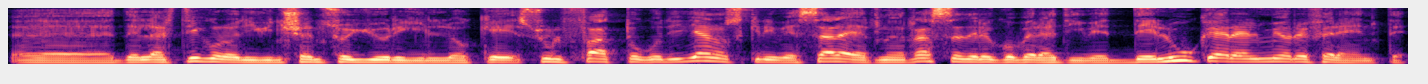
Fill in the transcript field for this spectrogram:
eh, dell'articolo di Vincenzo Iurillo che sul Fatto Quotidiano scrive Salerno il rassa delle cooperative De Luca era il mio referente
